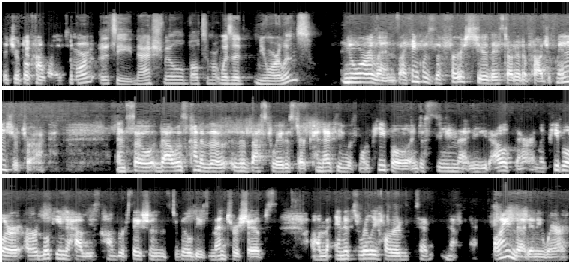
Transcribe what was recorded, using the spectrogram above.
The Drupal before Baltimore. Let's see, Nashville, Baltimore. Was it New Orleans? New Orleans, I think, was the first year they started a project manager track. And so that was kind of the, the best way to start connecting with more people and just seeing that need out there. And like people are, are looking to have these conversations to build these mentorships. Um, and it's really hard to find that anywhere.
